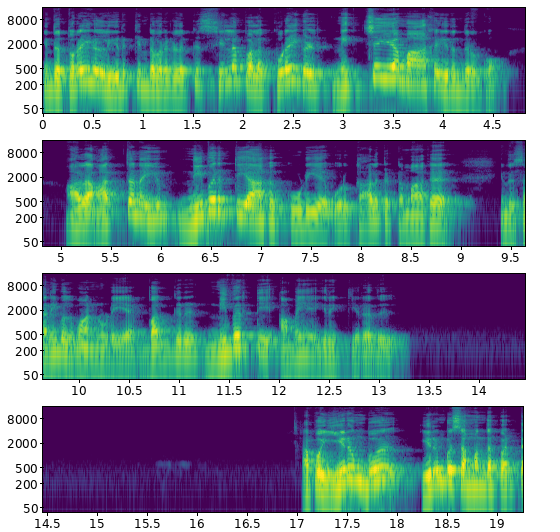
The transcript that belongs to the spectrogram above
இந்த துறைகளில் இருக்கின்றவர்களுக்கு சில பல குறைகள் நிச்சயமாக இருந்திருக்கும். அதை அத்தனையும் நிவர்த்தியாகக்கூடிய ஒரு காலகட்டமாக இந்த சனி பகவானுடைய வக்ரு நிவர்த்தி அமைய இருக்கிறது. அப்போ இரும்பு இரும்பு சம்பந்தப்பட்ட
